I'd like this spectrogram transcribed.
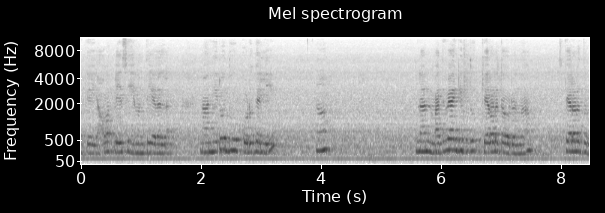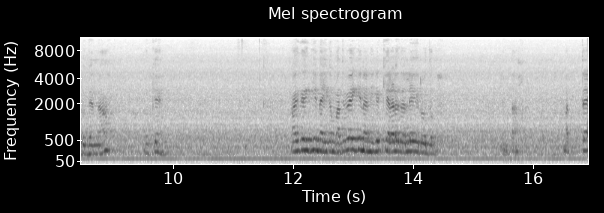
ಓಕೆ ಯಾವ ಪ್ಲೇಸ್ ಏನಂತ ಹೇಳಲ್ಲ. ನಾನಿರೋದು ಕೊಡಗಲ್ಲಿ. ನಾನು ಮದುವೆ ಆಗಿದ್ದು ಕೇರಳದವರನ್ನು. ಕೇರಳದ ಹುಡುಗನ್ನ ಓಕೆ ಹಾಗಾಗಿ ನಾ ಈಗ ಮದುವೆಯಾಗಿ ನಾನೀಗ ಕೇರಳದಲ್ಲೇ ಇರೋದು ಆಯಿತಾ? ಮತ್ತು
